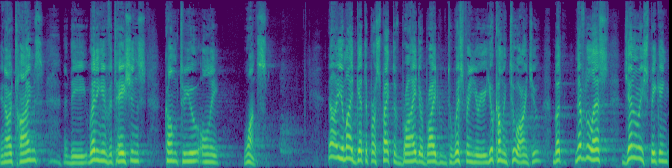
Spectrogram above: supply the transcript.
In our times, the wedding invitations come to you only once. Now, you might get the prospective bride or bridegroom to whisper in your ear, You're coming too, aren't you? But nevertheless, generally speaking,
